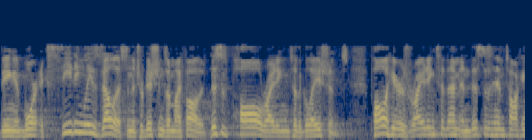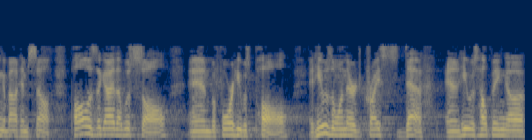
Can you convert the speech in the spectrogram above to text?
being more exceedingly zealous in the traditions of my fathers. This is Paul writing to the Galatians. Paul here is writing to them, and this is him talking about himself. Paul is the guy that was Saul, and before he was Paul, and he was the one there at Christ's death, and he was helping uh,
